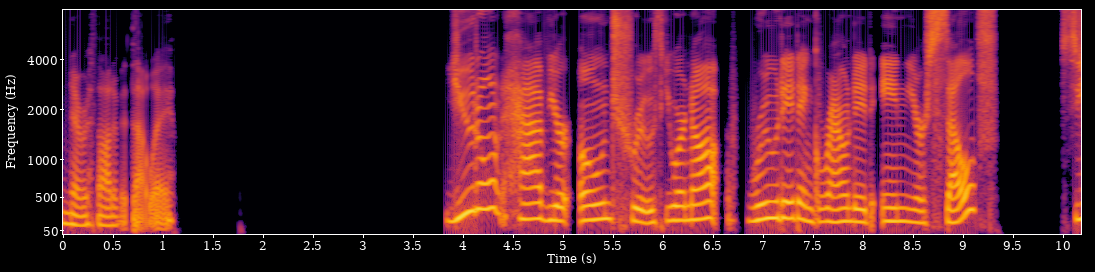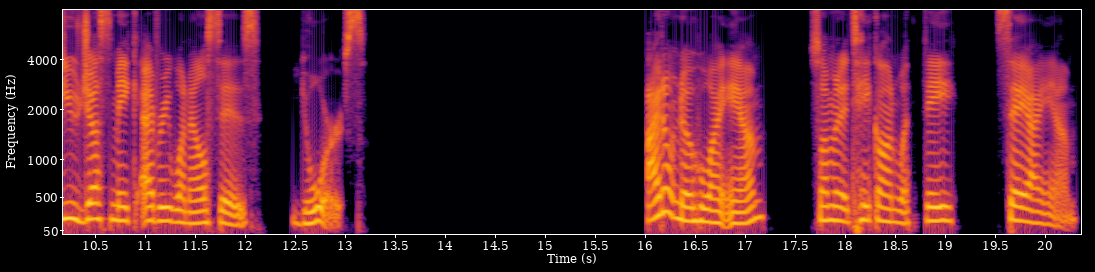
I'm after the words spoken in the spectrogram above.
never thought of it that way. You don't have your own truth. You are not rooted and grounded in yourself. So you just make everyone else's yours. I don't know who I am. So I'm going to take on what they say I am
